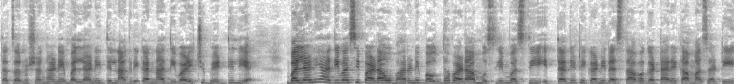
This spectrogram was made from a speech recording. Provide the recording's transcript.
त्याच अनुषंगाने बल्लाणीतील नागरिकांना दिवाळीची भेट दिली आहे. बल्याणी आदिवासी पाडा उभारणी बौद्धवाडा मुस्लिम वस्ती इत्यादी ठिकाणी रस्ता व गटारे कामासाठी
